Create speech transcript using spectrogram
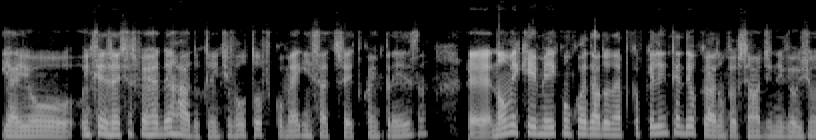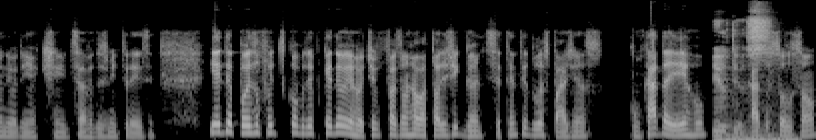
e aí, o, infelizmente, projeto deu errado. O cliente voltou, ficou mega insatisfeito com a empresa. Eh, não me queimei com o coordenador na época porque ele entendeu que eu era um profissional de nível júnior em Exchange Server 2013. E aí depois eu fui descobrir porque deu erro. Eu tive que fazer um relatório gigante, 72 páginas, com cada erro, cada solução.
